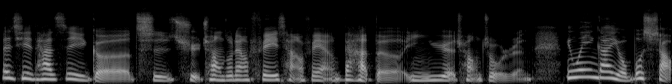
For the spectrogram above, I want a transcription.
而且其实他是一个词曲创作量非常非常大的音乐创作人。因为应该有不少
